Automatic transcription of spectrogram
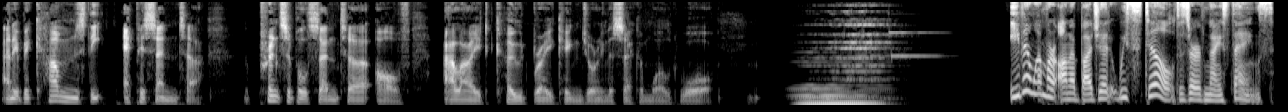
and it becomes the epicentre, the principal centre of Allied code breaking during the Second World War. Even when we're on a budget, we still deserve nice things.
